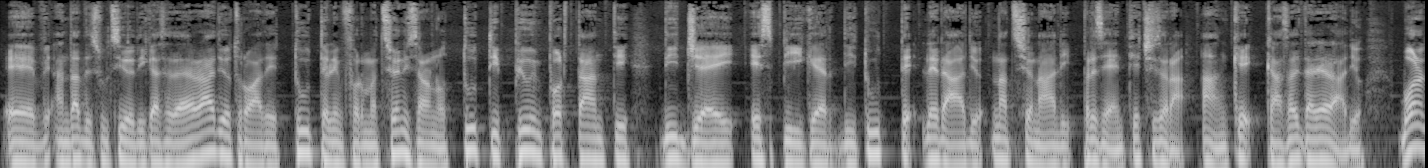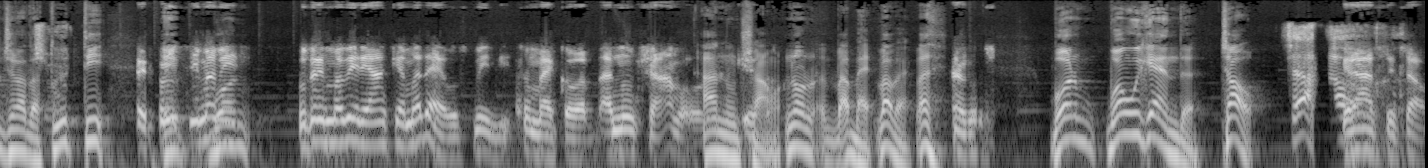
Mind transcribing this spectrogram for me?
Eh, andate sul sito di Casa della Radio, trovate tutte le informazioni. Saranno tutti i più importanti DJ e speaker di tutte le radio nazionali presenti e ci sarà anche Casa Italia Radio. Buona giornata a tutti. E e prossimamente buon- potremmo avere anche Amadeus, quindi insomma ecco, annunciamo. annunciamo. No, vabbè, vabbè. vabbè. Annunciamo. Buon, buon weekend. Ciao. Ciao. Grazie, ciao.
